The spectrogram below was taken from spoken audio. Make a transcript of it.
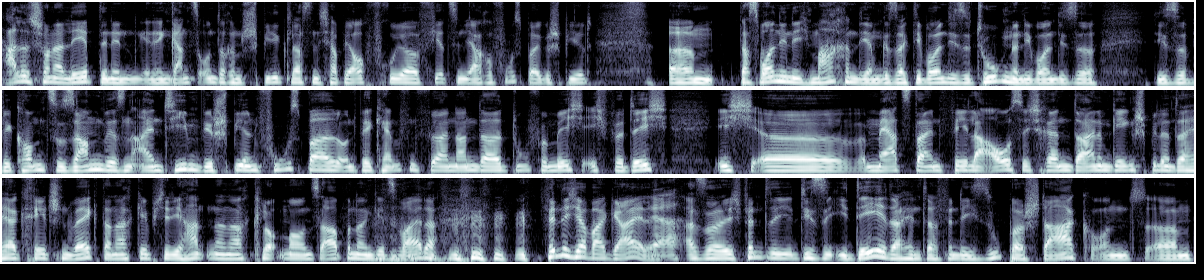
Alles schon erlebt in den, in den ganz unteren Spielklassen. Ich habe ja auch früher 14 Jahre Fußball gespielt. Ähm, das wollen die nicht machen. Die haben gesagt, die wollen diese Tugenden, die wollen diese, diese, wir kommen zusammen, wir sind ein Team, wir spielen Fußball und wir kämpfen füreinander. Du für mich, ich für dich. Ich äh, merz deinen Fehler aus, ich renne deinem Gegenspieler hinterher, kretschen weg, danach gebe ich dir die Hand, danach kloppen wir uns ab und dann geht's weiter. finde ich aber geil. Ja. Also ich finde die, diese Idee dahinter finde ich super stark und ähm,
